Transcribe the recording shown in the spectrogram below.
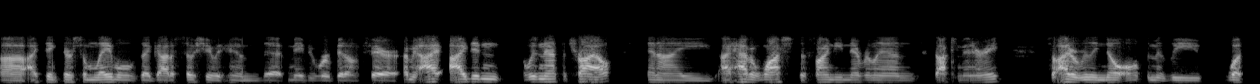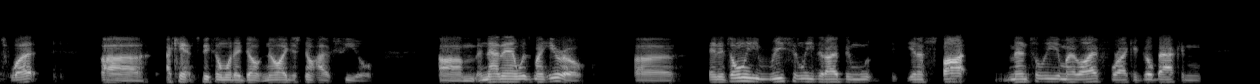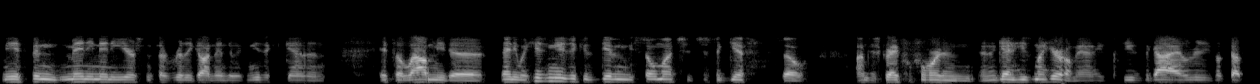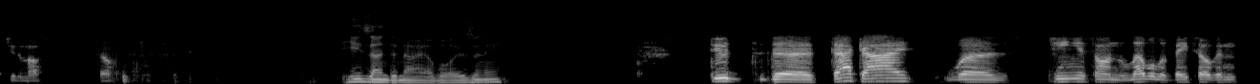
uh, I think there's some labels that got associated with him that maybe were a bit unfair. I mean, I, I didn't, I wasn't at the trial, and I, I haven't watched the Finding Neverland documentary, so I don't really know ultimately what's what. Uh, I can't speak on what I don't know. I just know how I feel. Um, and that man was my hero. Uh, and it's only recently that I've been in a spot mentally in my life where I could go back and. I mean, it's been many, many years since I've really gotten into his music again, and it's allowed me to anyway his music has given me so much it's just a gift. So i'm just grateful for it. And, and again he's my hero man. He's, he's the guy i really looked up to the most. So. He's undeniable, isn't he? dude the that guy was genius on the level of beethoven.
